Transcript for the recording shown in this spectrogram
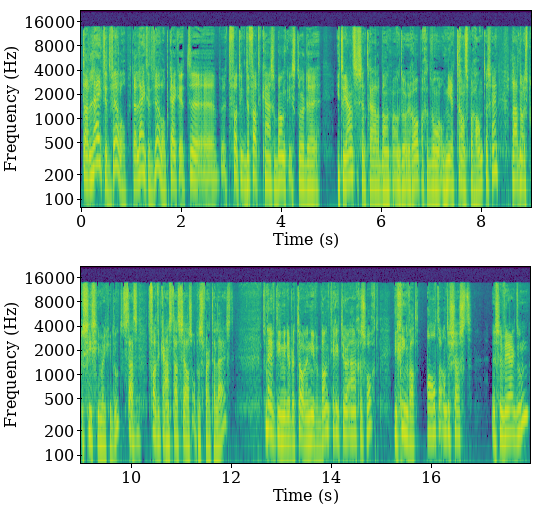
Daar lijkt het wel op. Daar lijkt het wel op. Kijk, het, uh, het, de Vaticaanse bank is door de Italiaanse centrale bank... maar ook door Europa gedwongen om meer transparant te zijn. Laat nou eens precies zien wat je doet. Het, staat, het Vaticaan staat zelfs op een zwarte lijst. Toen heeft die meneer Bertone een nieuwe bankdirecteur aangezocht. Die ging wat al te enthousiast zijn werk doen.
